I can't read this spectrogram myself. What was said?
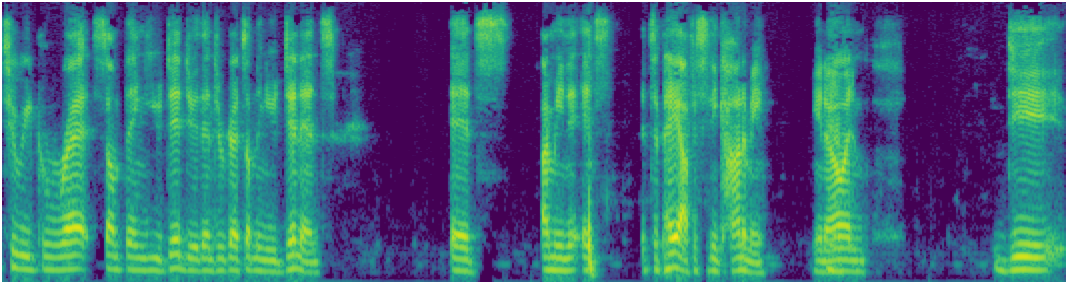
to regret something you did do than to regret something you didn't it's i mean it's it's a payoff. It's an economy you know, yeah. and the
